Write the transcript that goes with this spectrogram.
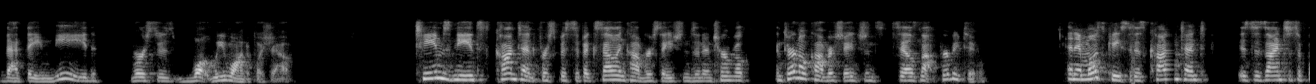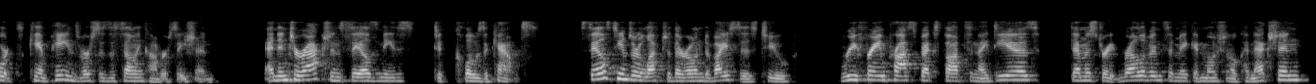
that they need versus what we want to push out. Teams needs content for specific selling conversations and internal internal conversations sales not privy to. And in most cases, content is designed to support campaigns versus the selling conversation. And interaction sales needs to close accounts. Sales teams are left to their own devices to reframe prospects' thoughts and ideas, demonstrate relevance and make emotional connection,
